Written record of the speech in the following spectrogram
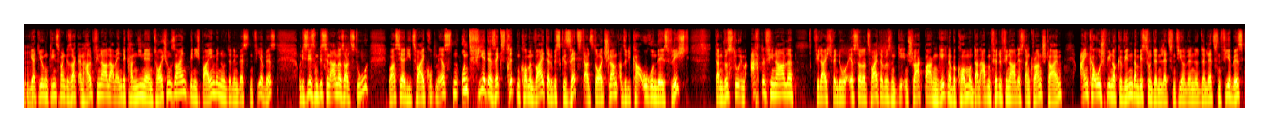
Wie hat Jürgen Klinsmann gesagt, ein Halbfinale am Ende kann nie eine Enttäuschung sein. Bin ich bei ihm, wenn du unter den besten vier bist. Und ich sehe es ein bisschen anders als du. Du hast ja die zwei Gruppen ersten und vier der sechs Dritten kommen weiter. Du bist gesetzt als Deutschland, also die K.O.-Runde ist Pflicht. Dann wirst du im Achtelfinale vielleicht, wenn du Erster oder Zweiter wirst, einen, schlagbaren Gegner bekommen und dann ab dem Viertelfinale ist dann Crunch-Time. Ein K.O.-Spiel noch gewinnen, dann bist du unter den letzten vier. Und wenn du unter den letzten vier bist,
